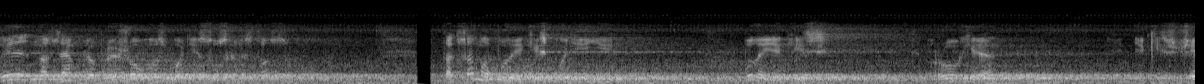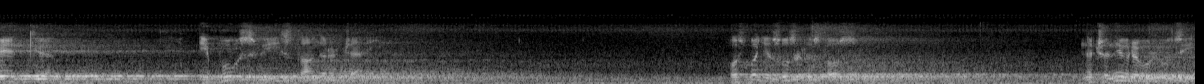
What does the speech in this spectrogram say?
Коли на землю прийшов Господь Ісус Христос, так само були якісь події, були якісь рухи, якісь вчинки, і був свій стан речей. Господь Ісус Христос не чинив революції,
